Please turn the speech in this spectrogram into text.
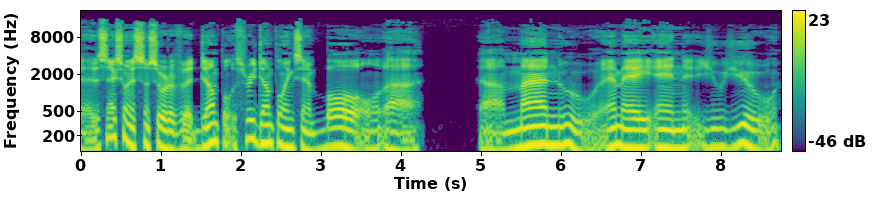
Uh, this next one is some sort of a dump- three dumplings in a bowl. Uh, uh, Manu, M A N U U,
